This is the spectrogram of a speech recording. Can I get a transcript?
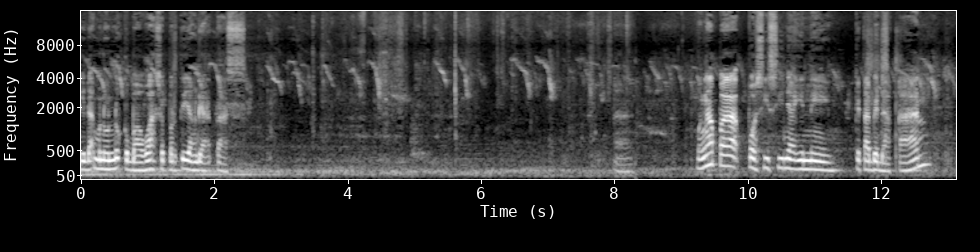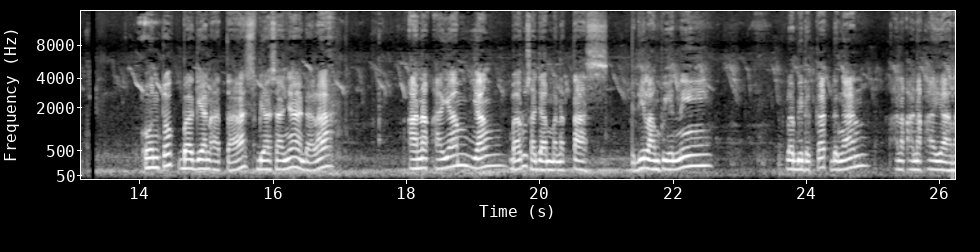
tidak menunduk ke bawah seperti yang di atas Mengapa posisinya ini kita bedakan? Untuk bagian atas biasanya adalah anak ayam yang baru saja menetas. Jadi lampu ini lebih dekat dengan anak-anak ayam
